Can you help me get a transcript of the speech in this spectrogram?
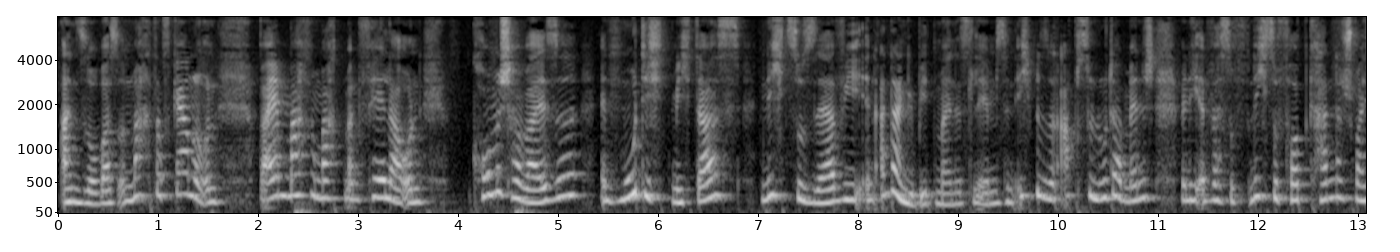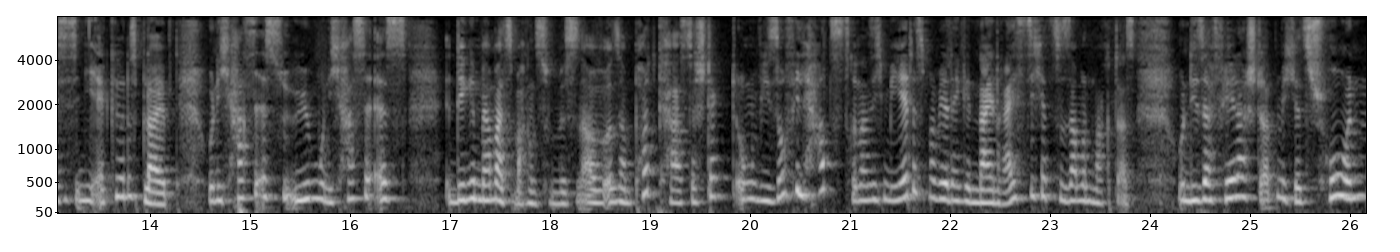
an sowas und mache das gerne. Und beim Machen macht man Fehler. Und komischerweise entmutigt mich das, nicht so sehr wie in anderen Gebieten meines Lebens. Denn ich bin so ein absoluter Mensch, wenn ich etwas so nicht sofort kann, dann schmeiße ich es in die Ecke und es bleibt. Und ich hasse es zu üben und ich hasse es, Dinge mehrmals machen zu müssen. Aber bei unserem Podcast, da steckt irgendwie so viel Herz drin, dass ich mir jedes Mal wieder denke, nein, reiß dich jetzt zusammen und mach das. Und dieser Fehler stört mich jetzt schon,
